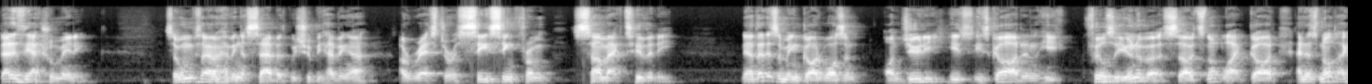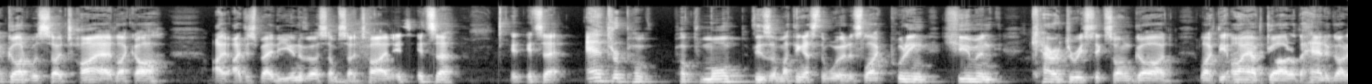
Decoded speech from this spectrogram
That is the actual meaning. So when we say I'm having a Sabbath, we should be having a, a rest or a ceasing from some activity. Now, that doesn't mean God wasn't on duty. He's, he's God and he fills the universe. So it's not like God, and it's not that God was so tired, like, oh, I, I just made the universe, I'm so tired. It's, it's a, it's a anthropomorphism. I think that's the word. It's like putting human characteristics on God, like the eye of God or the hand of God.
